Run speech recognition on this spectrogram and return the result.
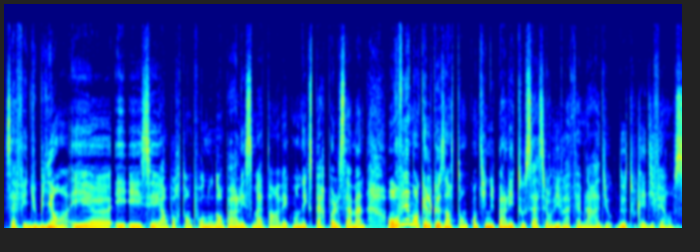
Ça fait du bien et, euh, et c'est important pour nous d'en parler ce matin avec mon expert Paul Saman. On revient dans quelques instants. On continue de parler de tout ça sur Vivre FM, la radio de toutes les différences.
